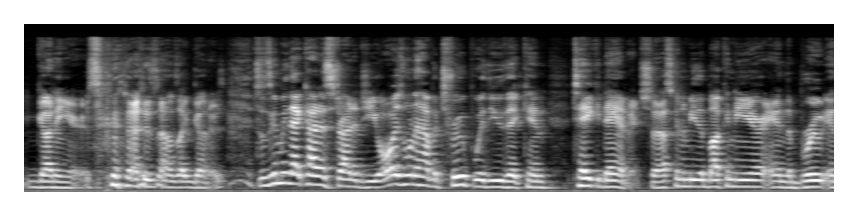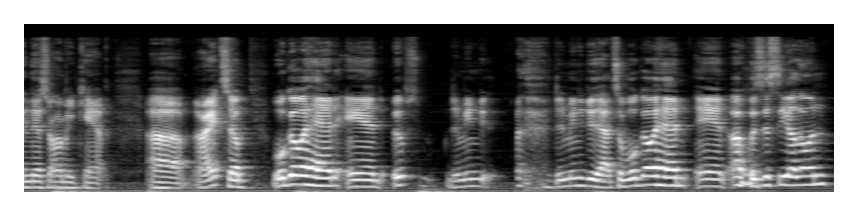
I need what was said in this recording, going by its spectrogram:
Gunniers. that just sounds like Gunners. So it's to be that kind of strategy. You always want to have a troop with you that can take damage. So that's to be the Buccaneer and the Brute in this army camp. Uh, all right, so we'll go ahead and oops, didn't mean to, didn't mean to do that. So we'll go ahead and oh, was this the other one?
